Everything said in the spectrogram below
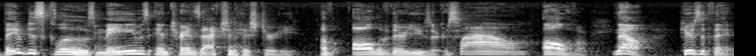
They've disclosed names and transaction history of all of their users. Wow. All of them. Now, here's the thing.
